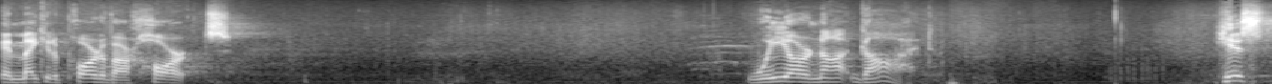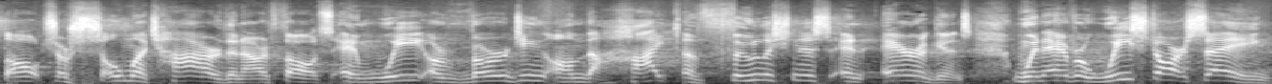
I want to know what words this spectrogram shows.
and make it a part of our hearts. We are not God. His thoughts are so much higher than our thoughts, and we are verging on the height of foolishness and arrogance whenever we start saying,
